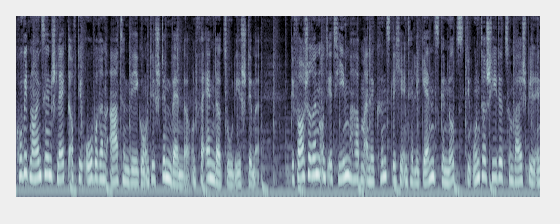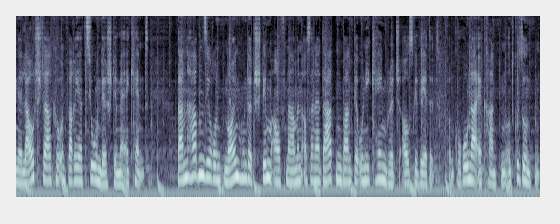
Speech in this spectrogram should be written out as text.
Covid-19 schlägt auf die oberen Atemwege und die Stimmbänder und verändert so die Stimme. Die Forscherin und ihr Team haben eine künstliche Intelligenz genutzt, die Unterschiede zum Beispiel in der Lautstärke und Variation der Stimme erkennt. Dann haben sie rund 900 Stimmaufnahmen aus einer Datenbank der Uni Cambridge ausgewertet, von Corona-Erkrankten und Gesunden.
